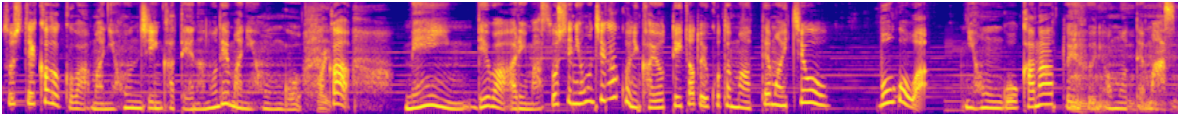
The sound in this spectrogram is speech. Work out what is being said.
そして家族は、まあ、日本人家庭なので、まあ、日本語はい。がメインではあります。そして日本人学校に通っていたということもあって、まあ、一応、母語は日本語かなというふうに思ってます。そ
